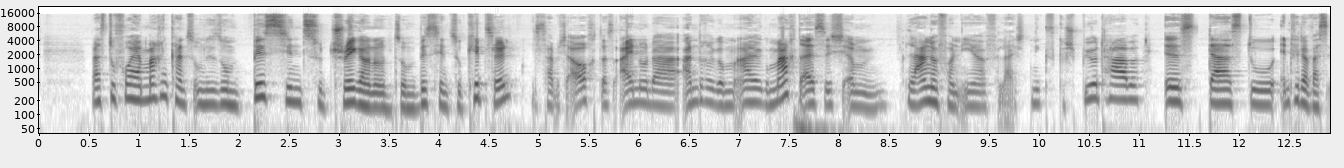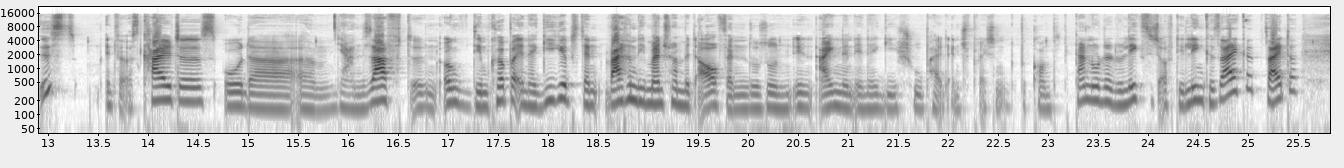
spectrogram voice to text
Was du vorher machen kannst, um sie so ein bisschen zu triggern und so ein bisschen zu kitzeln, das habe ich auch das ein oder andere Mal gemacht, als ich ähm, lange von ihr vielleicht nichts gespürt habe, ist, dass du entweder was isst entweder was Kaltes oder ähm, ja, einen Saft, äh, dem Körper Energie gibst, dann wachen die manchmal mit auf, wenn du so einen eigenen Energieschub halt entsprechend bekommst. Dann oder du legst dich auf die linke Seite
